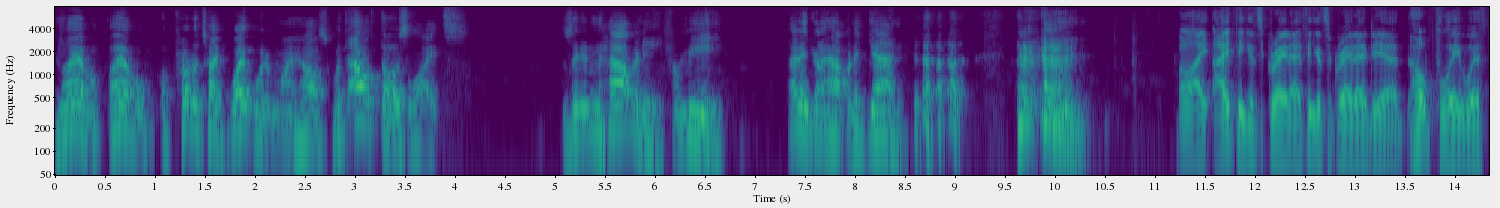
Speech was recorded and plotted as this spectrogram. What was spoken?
And I have a, I have a, a prototype whitewood in my house without those lights because they didn't have any for me. That ain't gonna happen again. Well, I, I think it's great. I think it's a great idea. Hopefully, with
